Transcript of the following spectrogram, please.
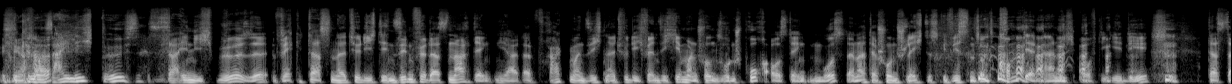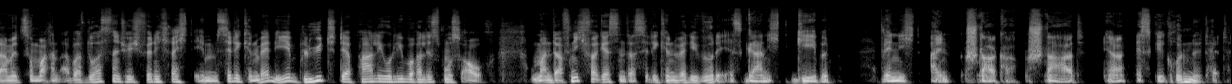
ja. Genau, sei nicht böse. Sei nicht böse, weckt das natürlich den Sinn für das Nachdenken. Ja, dann fragt man sich natürlich, wenn sich jemand schon so einen Spruch ausdenken muss, dann hat er schon ein schlechtes Gewissen, sonst kommt er gar nicht auf die Idee, das damit zu machen. Aber du hast natürlich völlig recht. Im Silicon Valley blüht der Paleoliberalismus auch. Und man darf nicht vergessen, dass Silicon Valley würde es gar nicht geben, wenn nicht ein starker Staat ja, es gegründet hätte.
